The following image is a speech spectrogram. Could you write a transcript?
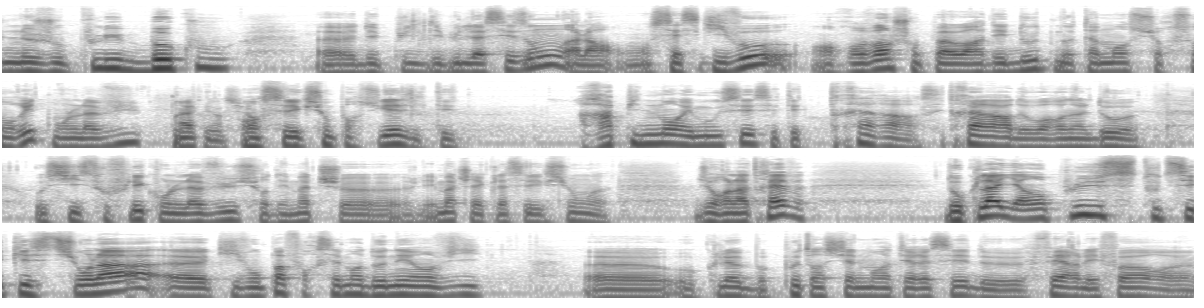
ne joue plus beaucoup euh, depuis le début de la saison. Alors, on sait ce qu'il vaut. En revanche, on peut avoir des doutes, notamment sur son rythme. On l'a vu Ouais, en sélection portugaise, il était rapidement émoussé. C'était très rare. C'est très rare de voir Ronaldo euh, aussi essoufflé qu'on l'a vu sur des matchs, euh, les matchs avec la sélection euh, durant la trêve. Donc là, il y a en plus toutes ces questions-là qui vont pas forcément donner envie aux clubs potentiellement intéressés de faire l'effort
